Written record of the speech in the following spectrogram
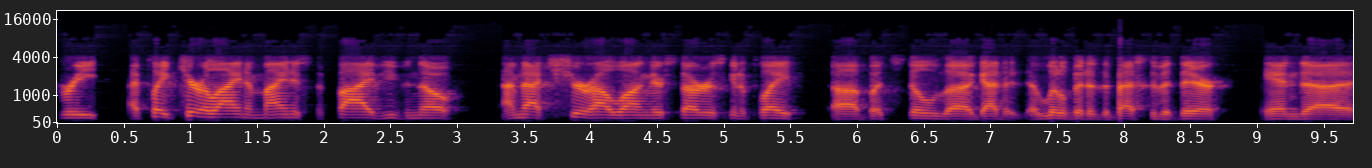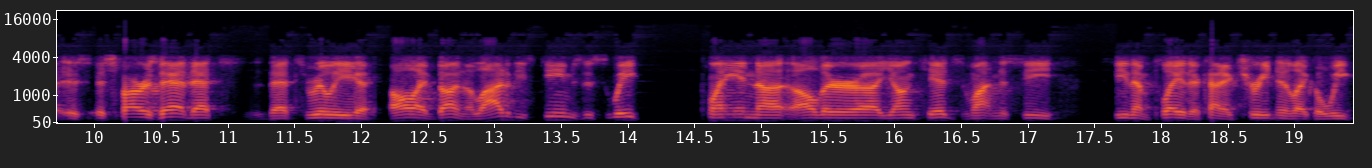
three. I played Carolina minus the five, even though I'm not sure how long their starter is going to play, uh, but still uh, got a, a, little bit of the best of it there. And uh, as, as, far as that, that's that's really uh, all I've done. A lot of these teams this week playing uh, all their uh, young kids, wanting to see see them play. They're kind of treating it like a week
